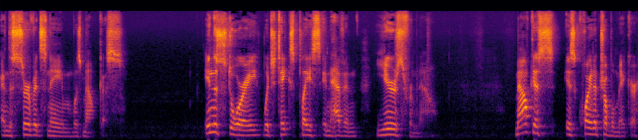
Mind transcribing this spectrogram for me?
And the Servant's Name was Malchus. In the story, which takes place in heaven years from now, Malchus is quite a troublemaker.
